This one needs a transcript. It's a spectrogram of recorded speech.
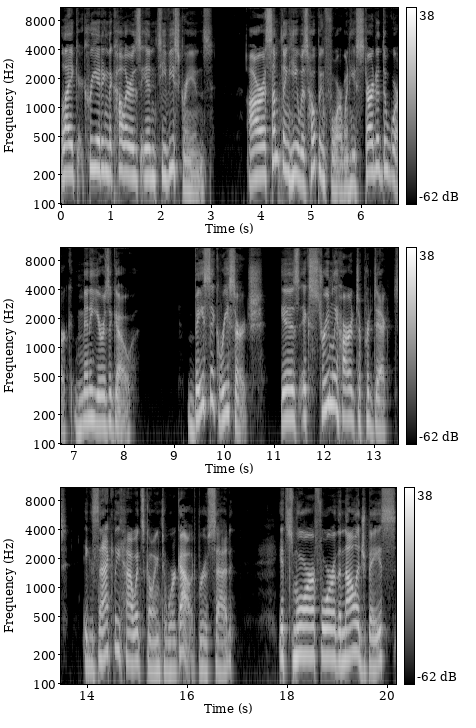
like creating the colors in TV screens, are something he was hoping for when he started the work many years ago. Basic research is extremely hard to predict exactly how it's going to work out, Brus said. It's more for the knowledge base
